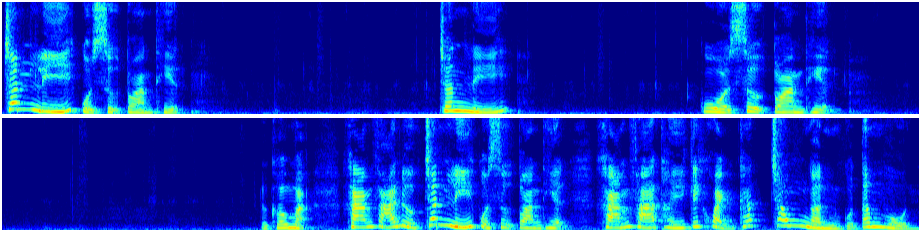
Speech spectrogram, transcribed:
Chân lý của sự toàn thiện. Chân lý của sự toàn thiện. Được không ạ? Khám phá được chân lý của sự toàn thiện, Khám phá thấy cái khoảnh khắc trong ngần của tâm hồn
